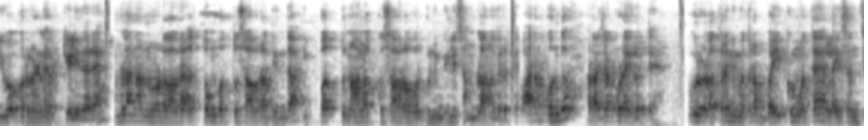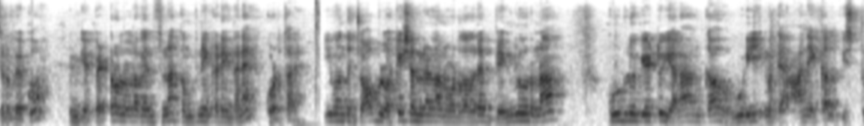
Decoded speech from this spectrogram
ಯುವಕರುಗಳನ್ನ ಇವ್ರು ಕೇಳಿದ್ದಾರೆ. ಸಂಬಳನ ನೋಡೋದಾದ್ರೆ ಹತ್ತೊಂಬತ್ತು ಸಾವಿರದಿಂದ ಇಪ್ಪತ್ತು ನಾಲ್ಕು ಸಾವಿರವರೆಗೂ ನಿಮ್ಗೆ ಇಲ್ಲಿ ಸಂಬಳ ಅನ್ನೋದಿರುತ್ತೆ ವಾರಕ್ಕೊಂದು ರಜಾ ಕೂಡ ಇರುತ್ತೆ. ಹುಡುಗರುಗಳ ಹತ್ರ ನಿಮ್ಮ ಹತ್ರ ಬೈಕು ಮತ್ತೆ ಲೈಸೆನ್ಸ್ ಇರಬೇಕು. ನಿಮಗೆ ಪೆಟ್ರೋಲ್ ಅಲವೆನ್ಸ್ನ ಕಂಪ್ನಿ ಕಡೆಯಿಂದನೇ ಕೊಡ್ತಾರೆ. ಈ ಒಂದು ಜಾಬ್ ಲೊಕೇಶನ್ಗಳನ್ನ ನೋಡೋದಾದ್ರೆ ಬೆಂಗಳೂರಿನ ಕೂಡ್ಲುಗೇಟು, ಯಲಹಂಕ, ಹೂಡಿ ಮತ್ತೆ ಆನೇಕಲ್. ಇಷ್ಟು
